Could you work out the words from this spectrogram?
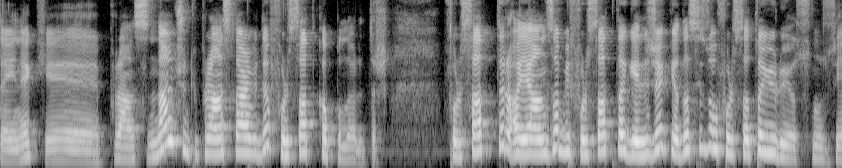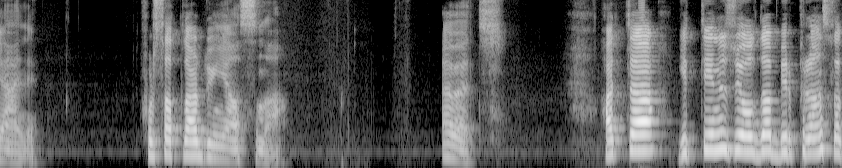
değnek e, prensinden. Çünkü prensler bir de fırsat kapılarıdır. Fırsattır ayağınıza bir fırsat da gelecek ya da siz o fırsata yürüyorsunuz yani. Fırsatlar dünyasına. Evet. Hatta gittiğiniz yolda bir prensle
